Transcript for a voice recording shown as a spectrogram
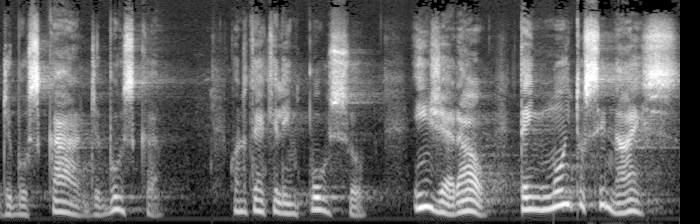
de buscar, de busca, quando tem aquele impulso, em geral, tem muitos sinais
